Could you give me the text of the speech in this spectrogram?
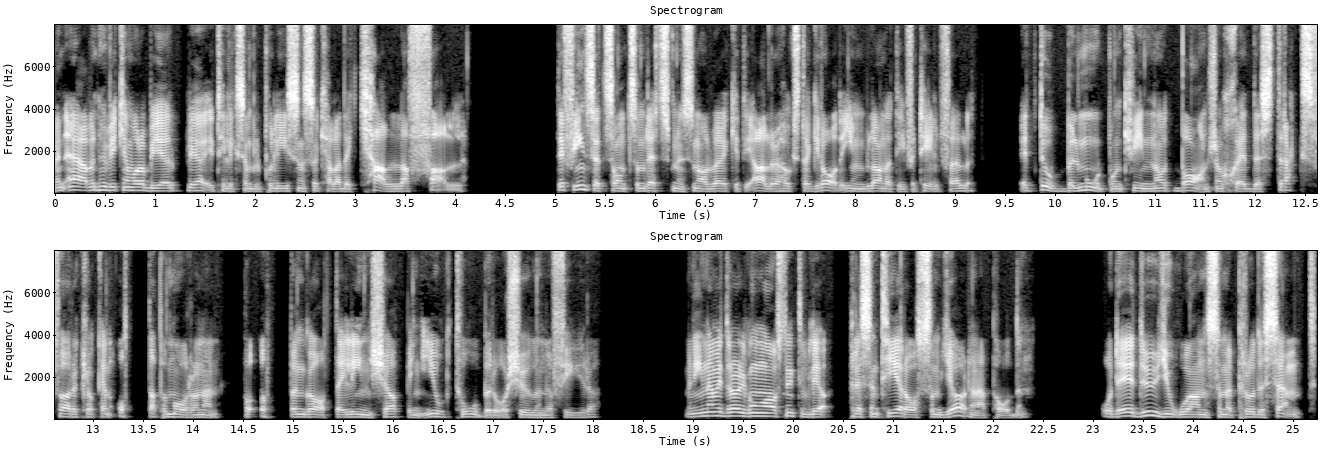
Men även hur vi kan vara behjälpliga i till exempel polisens så kallade kalla fall. Det finns ett sånt som Rättsmedicinalverket i allra högsta grad är inblandat i för tillfället. Ett dubbelmord på en kvinna och ett barn som skedde strax före klockan åtta på morgonen på öppen gata i Linköping i oktober år 2004. Men innan vi drar igång avsnittet vill jag presentera oss som gör den här podden. Och det är du Johan som är producent.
